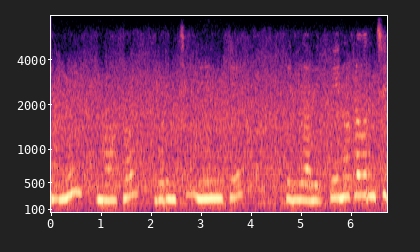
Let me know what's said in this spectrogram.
మమ్మీ నోట్లో గురించి నీకే తెలియాలి. ఏ నోట్ల గురించి?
